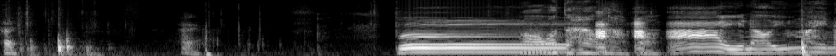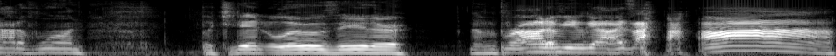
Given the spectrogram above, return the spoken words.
Hey. Hey. Boo. Oh, what the hell now, Paul? Ah, you know, you might not have won, but you didn't lose either. I'm proud of you guys. Ah.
